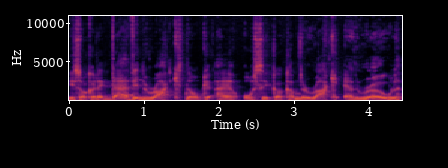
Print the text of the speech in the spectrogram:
et son collègue David Rock, donc R-O-C-K comme de rock and roll,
